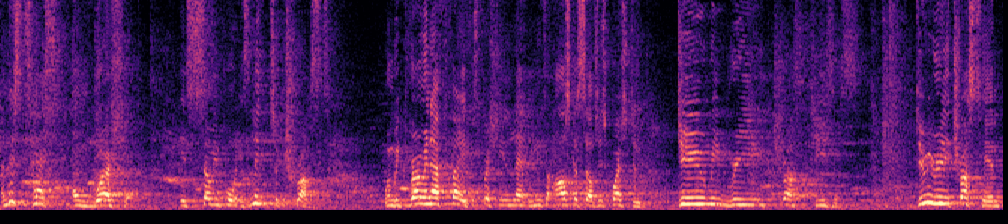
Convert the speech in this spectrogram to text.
And this test on worship is so important. It's linked to trust. When we grow in our faith, especially in Lent, we need to ask ourselves this question Do we really trust Jesus? Do we really trust Him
